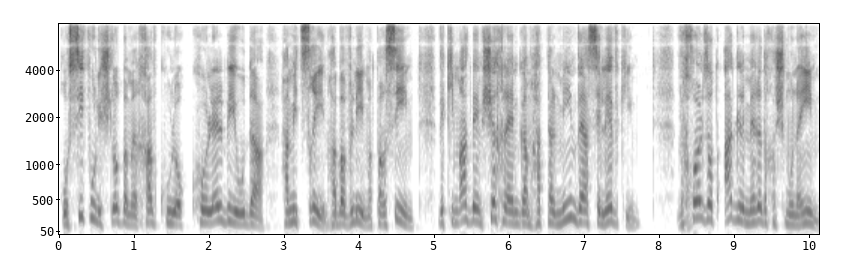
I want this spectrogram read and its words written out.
הוסיפו לשלוט במרחב כולו, כולל ביהודה, המצרים, הבבלים, הפרסים, וכמעט בהמשך להם גם התלמים והסלבקים, וכל זאת עד למרד החשמונאים,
